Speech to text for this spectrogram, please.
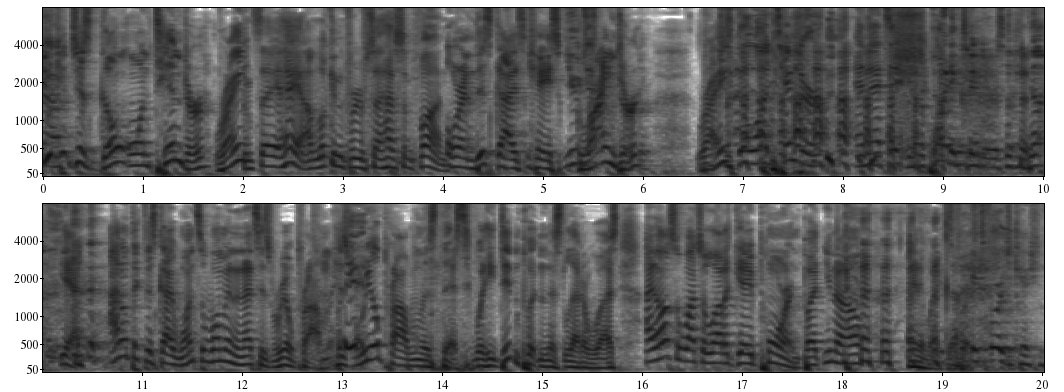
You can just go on Tinder, right? And say, hey, I'm looking for to have some fun. Or in this guy's case, Grindr, right? Just go on Tinder, and that's it. 'cause the point of Tinder is hooking up. Yeah, I don't think this guy wants a woman, and that's his real problem. His real problem is this: what he didn't put in this letter was, I also watch a lot of gay porn, but you know, anyway. go ahead. It's for education.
